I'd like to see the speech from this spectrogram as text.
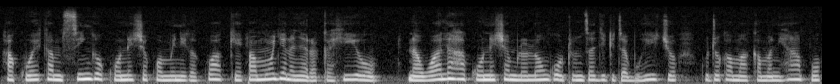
hakuweka msingi wa kuonyesha kuaminika kwake pamoja na nyaraka hiyo na wala hakuonyesha mlolongo wa utunzaji kitabu hicho kutoka mahakamani hapo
